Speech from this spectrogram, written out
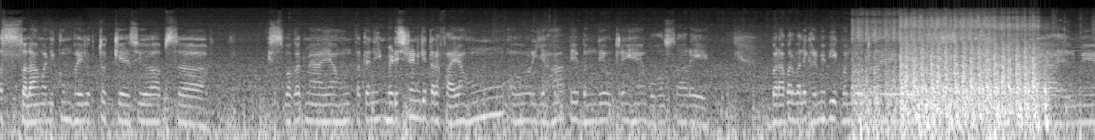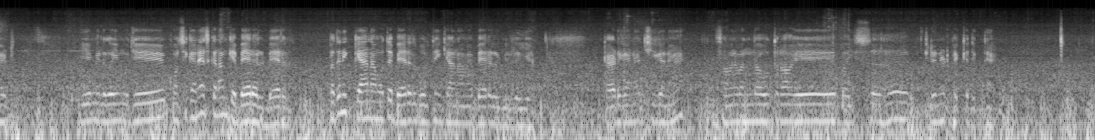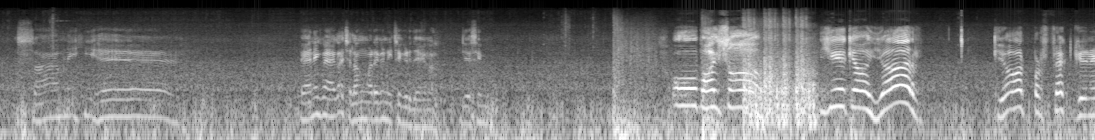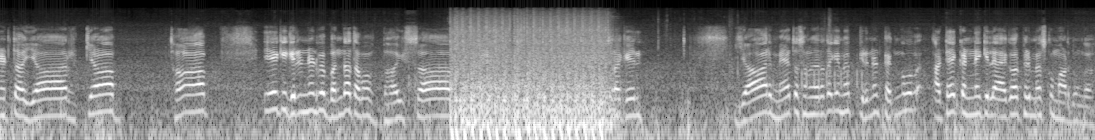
अस्सलाम वालेकुम भाई लोग तो कैसे हो आप सब? इस वक्त मैं आया हूँ, पता नहीं मेडिस्ट्रेन की तरफ़ आया हूँ और यहाँ पे बंदे उतरे हैं बहुत सारे। बराबर वाले घर में भी एक बंदा उतरा है। हेलमेट। ये मिल गई मुझे। कौन सी कहना है इसका नाम? क्या? Barrel barrel. पता नहीं क्या नाम होता है, बैरल बोलते हैं, क्या नाम है? बैरल मिल गई है। टाइट गन है अच्छी गन है। सामने बंदा उतरा है, भाई साहब, ग्रेनेड फेंक के दिखते हैं सामने ही है पैनिक में आएगा, छलांग मारेगा, नीचे गिर जाएगा। जैसे ओ भाई साहब, ये क्या यार? क्या परफेक्ट ग्रेनेड था यार, क्या था? एक ही ग्रेनेड पे बंदा था भाई साहब। दूसरा खेल यार, मैं तो समझ रहा था कि मैं ग्रेनेड फेंकूँगा, वो अटैक करने के लिए आएगा और फिर मैं उसको मार दूँगा।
